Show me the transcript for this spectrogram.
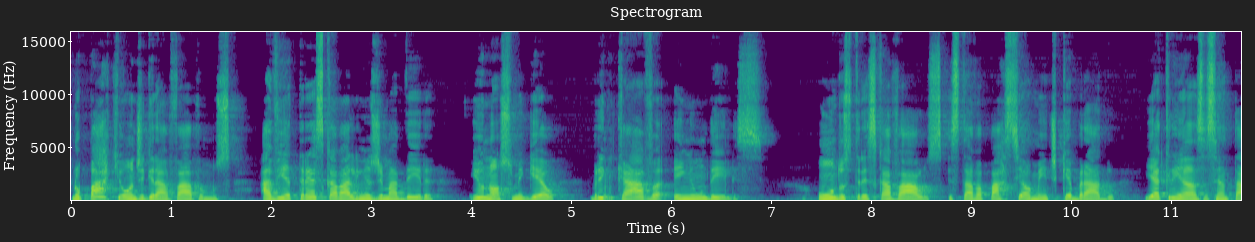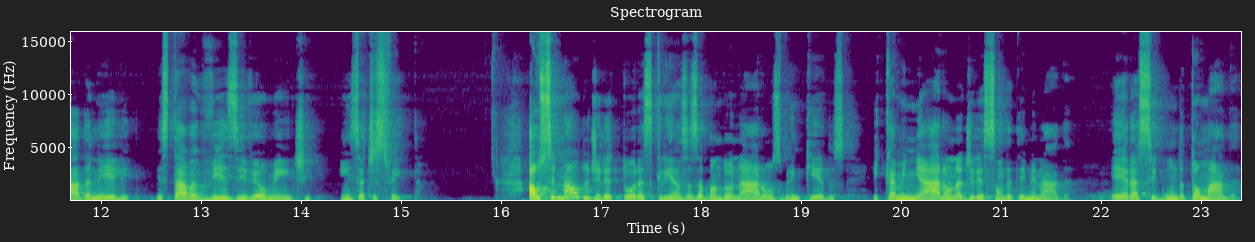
No parque onde gravávamos, havia três cavalinhos de madeira e o nosso Miguel brincava em um deles. Um dos três cavalos estava parcialmente quebrado e a criança sentada nele estava visivelmente insatisfeita. Ao sinal do diretor, as crianças abandonaram os brinquedos e caminharam na direção determinada. Era a segunda tomada.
